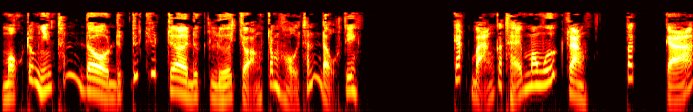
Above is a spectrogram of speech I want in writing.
một trong những thánh đồ được Đức Chúa Trời được lựa chọn trong hội thánh đầu tiên. Các bạn có thể mong ước rằng tất cả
